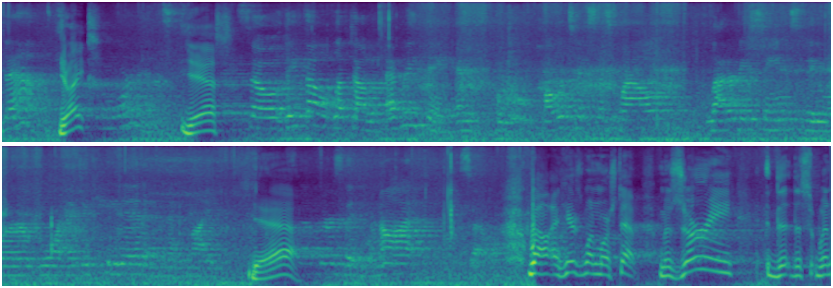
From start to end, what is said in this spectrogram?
them. You right? the Mormons. Yes. So they felt left out of everything, and politics as well. Latter-day Saints, they were more educated, and then like Yeah. others, they were not. So Well, and here's one more step. Missouri, the, this, when,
